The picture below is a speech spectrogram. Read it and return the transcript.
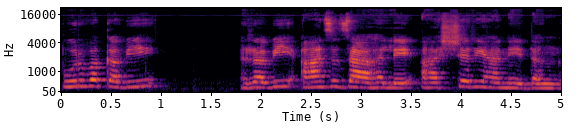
पूर्वकवी रवी आज जाहले आश्चर्याने दंग.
